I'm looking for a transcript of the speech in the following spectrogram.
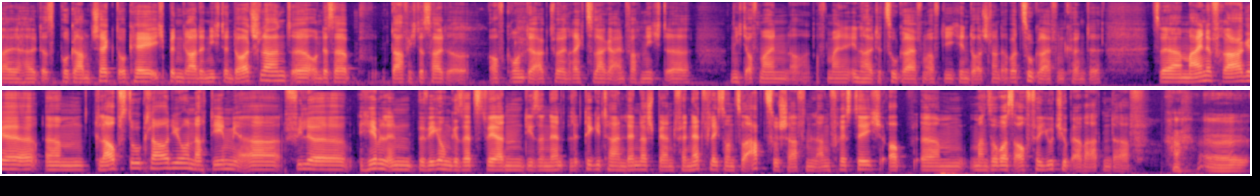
weil halt das Programm checkt, okay, ich bin gerade nicht in Deutschland äh, und deshalb darf ich das halt äh, aufgrund der aktuellen Rechtslage einfach nicht, äh, nicht auf, mein, auf meine Inhalte zugreifen, auf die ich in Deutschland aber zugreifen könnte. Jetzt wäre meine Frage, ähm, glaubst du, Claudio, nachdem ja viele Hebel in Bewegung gesetzt werden, diese digitalen Ländersperren für Netflix und so abzuschaffen langfristig, ob ähm, man sowas auch für YouTube erwarten darf? Ha, äh,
